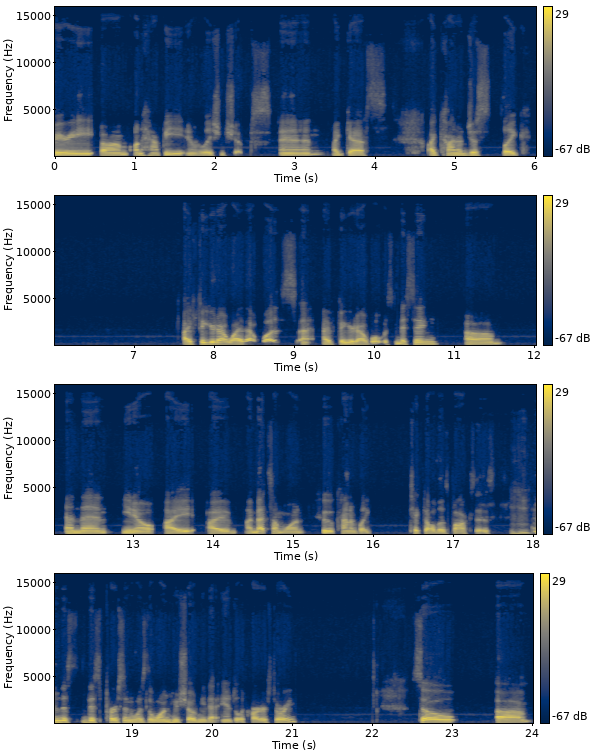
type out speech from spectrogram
very um unhappy in relationships and I guess I kind of just like I figured out why that was. I figured out what was missing. Um, and then you know I I I met someone who kind of like ticked all those boxes, mm-hmm. and this this person was the one who showed me that Angela Carter story. So um,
